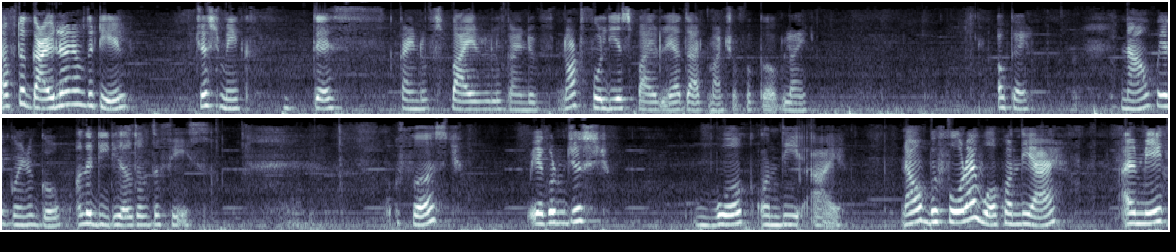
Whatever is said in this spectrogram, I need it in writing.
Now for the guideline of the tail just make this kind of spiral kind of not fully a spiral yeah that much of a curved line. Okay. Now we're going to go on the details of the face. First we are going to just work on the eye. Now before I work on the eye I'll make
